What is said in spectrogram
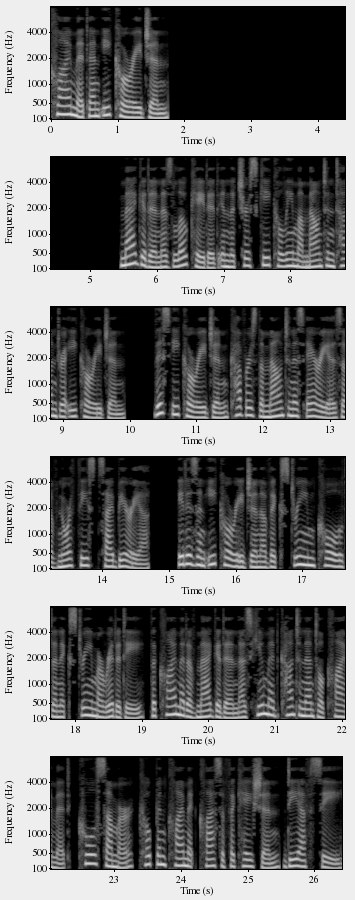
Climate and ecoregion Magadan is located in the Chersky Kolyma mountain tundra ecoregion. This ecoregion covers the mountainous areas of northeast Siberia. It is an ecoregion of extreme cold and extreme aridity. The climate of Magadan is humid continental climate, cool summer, Köppen climate classification (DFC).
